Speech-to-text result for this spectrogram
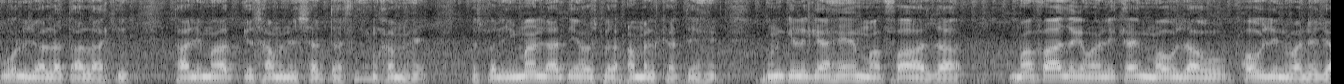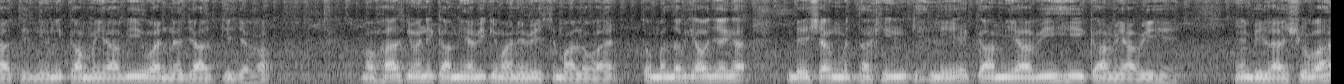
وہ جو اللہ تعالیٰ کی تعلیمات کے سامنے سر تسلیم خم ہے، اس پر ایمان لاتے ہیں اور اس پر عمل کرتے ہیں۔ ان کے لیے کیا ہے؟ مفاذہ مفاذ کا معنی لکھا ہے موضع و فوزن و نجات یعنی کامیابی و نجات کی جگہ۔ مفاذ کے معنی کامیابی کے معنی بھی استعمال ہوا ہے۔ تو مطلب کیا ہو جائے گا؟ بے شک متقین کے لیے کامیابی ہی کامیابی ہے۔ یعنی بلا شبہ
